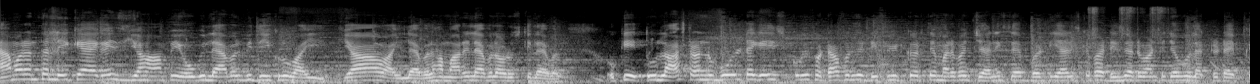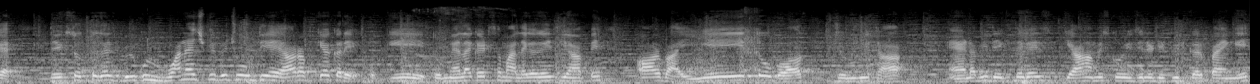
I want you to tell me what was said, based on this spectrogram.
एमरंथन लेके आएगा इस यहाँ पे वो भी लेवल भी देख लो भाई। क्या भाई लेवल हमारे लेवल और उसके लेवल ओके तो लास्ट बोल्ट है गई, इसको भी फटाफट से डिफीट करते हैं। हमारे पास जेनिक्स है बट यार इसके पास डिसएडवांटेज है, वो इलेक्ट्रो टाइप का है। देख सकते हो गैस बिल्कुल वन एच पे छोड़ दिया यार, अब क्या करे? ओके तो मेला गेट संभालेगा गई यहाँ पे। और भाई, ये तो बहुत ज़रूरी था। एंड अभी देखते गए क्या हम इसको इजीली डिफीट कर पाएँगे।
